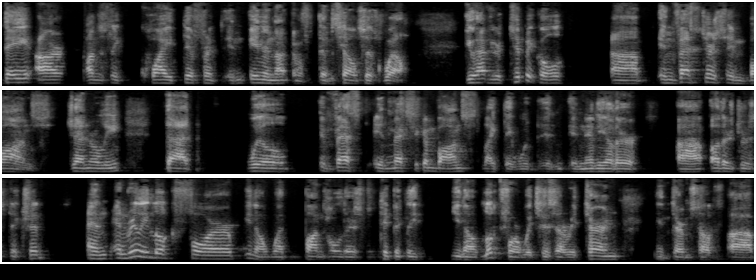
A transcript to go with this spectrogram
they are honestly quite different in, in and of themselves as well. You have your typical uh, investors in bonds generally that will invest in Mexican bonds like they would in, in any other uh, other jurisdiction, and and really look for you know what bondholders typically you know look for, which is a return in terms of uh,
